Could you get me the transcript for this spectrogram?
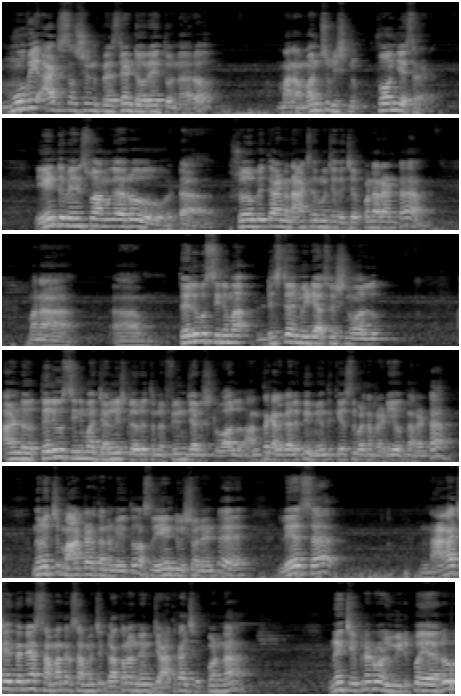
మూవీ ఆర్టిస్ట్ అసోసియేషన్ ప్రెసిడెంట్ ఎవరైతే ఉన్నారో మన మంచు విష్ణు ఫోన్ చేశాడు ఏంటి వేణుస్వామి గారు? ఇట శోభిత అండ్ నాక్ష గురించి ఏదో చెప్పున్నారంట. మన Telugu cinema digital media association వాళ్ళు అండ్ తెలుగు సినిమా జర్నలిస్టులు ఎవరైతున్న ఫిల్మ్ జర్నలిస్టులు వాళ్ళు అంతా కలిపి మీద కేసులు పెడతాను రెడీ అవుతున్నారంట. నేను వచ్చి మాట్లాడతాను మీతో. అసలు ఏంటి విషయం అంటే లేదు సార్ నాగ చైతన్య సంబంధకు సంబంధించి గతంలో నేను జాతకాలు చెప్పున్నా నేను చెప్పినట్టు వాళ్ళు విడిపోయారు.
